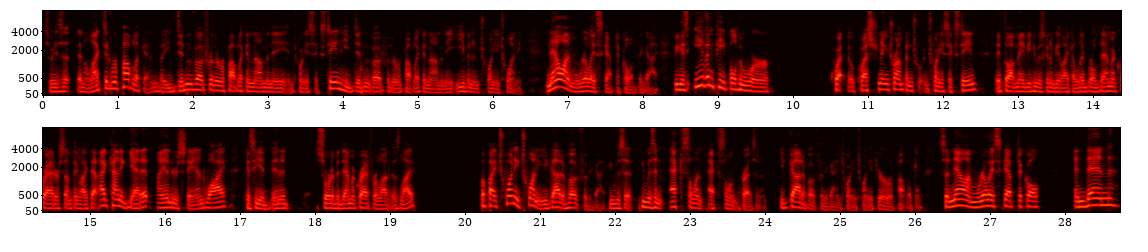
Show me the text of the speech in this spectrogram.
So he's a, an elected Republican, but he didn't vote for the Republican nominee in 2016. He didn't vote for the Republican nominee even in 2020. Now I'm really skeptical of the guy because even people who were que- questioning Trump in, t- in 2016, they thought maybe he was going to be like a liberal Democrat or something like that. I kind of get it. I understand why because he had been a, sort of a Democrat for a lot of his life. But by 2020, you got to vote for the guy. He was a, he was an excellent, excellent president. You got to vote for the guy in 2020 if you're a Republican. So now I'm really skeptical. And then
